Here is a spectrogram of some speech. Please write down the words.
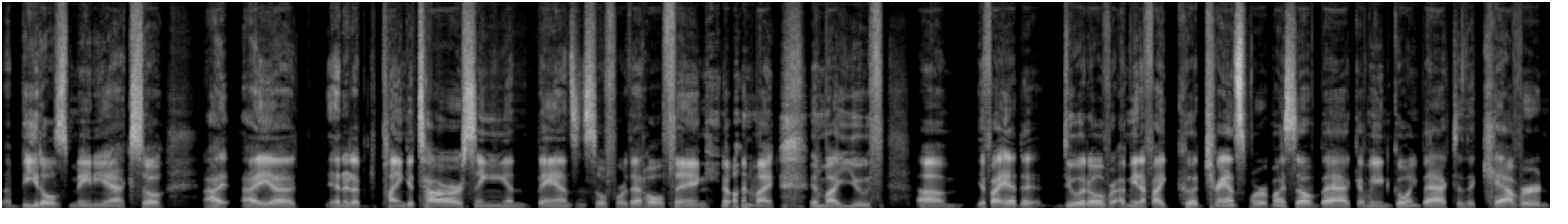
a Beatles maniac. So I, I uh, ended up playing guitar, singing in bands, and so forth. That whole thing, you know, in my in my youth. Um, if I had to do it over, I mean, if I could transport myself back, I mean, going back to the cavern,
